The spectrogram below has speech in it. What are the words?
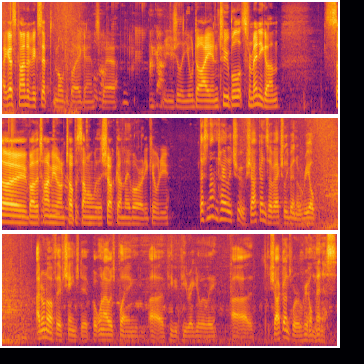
I guess kind of except in multiplayer games where I got it. usually you'll die in two bullets from any gun. So by the time you're on top of someone with a shotgun, they've already killed you. That's not entirely true. Shotguns have actually been a real. I don't know if they've changed it, but when I was playing uh, PvP regularly, uh, shotguns were a real menace.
